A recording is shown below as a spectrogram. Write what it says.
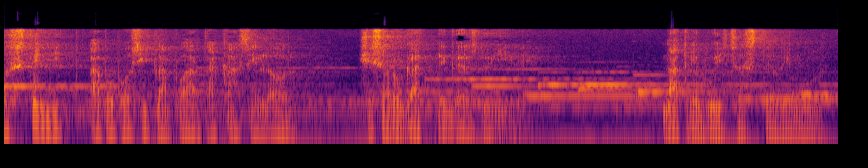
ostenit a poposit la poarta casei lor și s-a rugat de găzduire. N-a trebuit să stăui mult.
